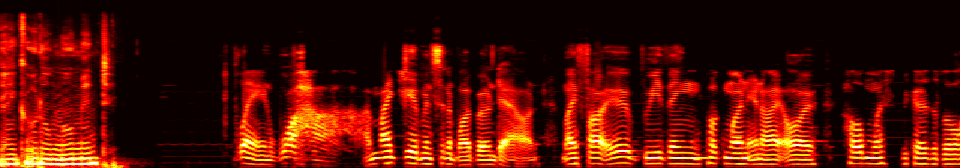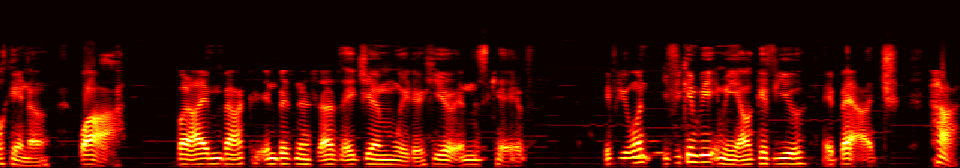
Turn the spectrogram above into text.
Jankodo moment. Explain. Waha! My gym and Cinnabar burned down. My fire-breathing Pokemon and I are homeless because of the volcano. Wah! But I'm back in business as a gym leader here in this cave. If you want, if you can beat me, I'll give you a badge. Ha!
